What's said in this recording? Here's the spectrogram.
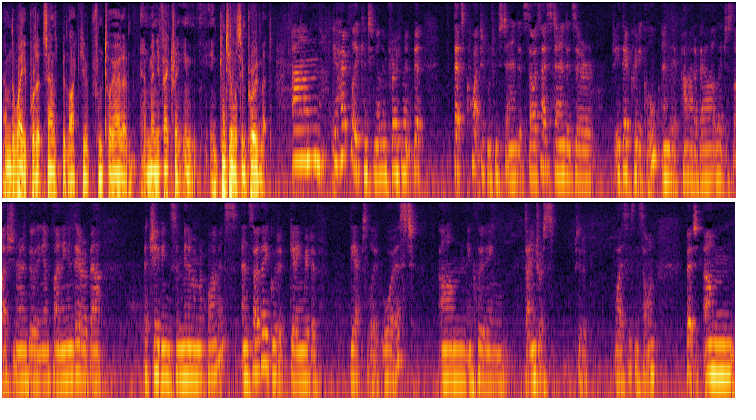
Um, the way you put it sounds a bit like you're from Toyota and manufacturing in, in continuous improvement. Um, yeah, hopefully continual improvement, but that's quite different from standards. So I'd say standards are they're critical and they're part of our legislation around building and planning, and they're about achieving some minimum requirements. And so they're good at getting rid of the absolute worst, um, including dangerous sort of places and so on. But um,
